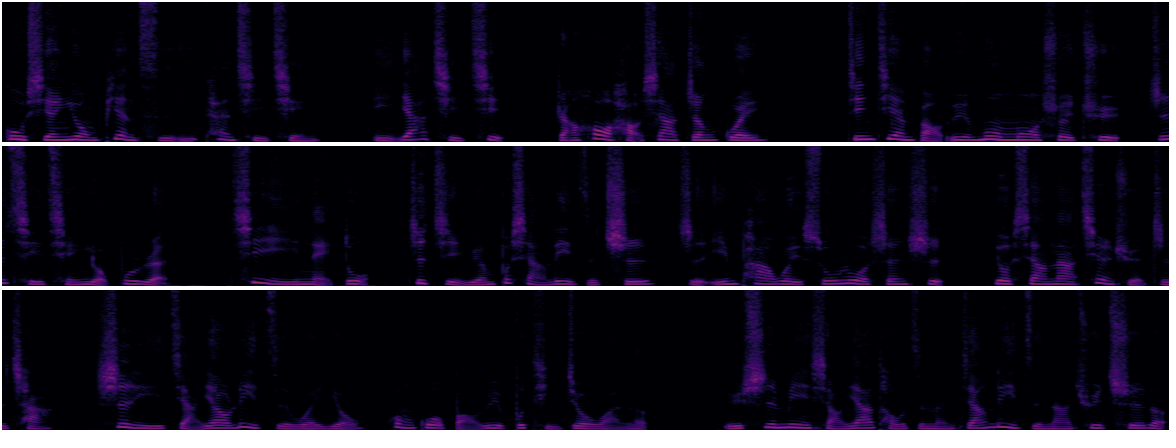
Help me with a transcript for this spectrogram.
故先用骗词以探其情，以压其气，然后好下真规。今见宝玉默默睡去，知其情有不忍，气已馁惰。自己原不想栗子吃，只因怕为苏洛生事，又向那欠血之茶，是以假药栗子为由，混过宝玉不提就完了。于是命小丫头子们将栗子拿去吃了，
